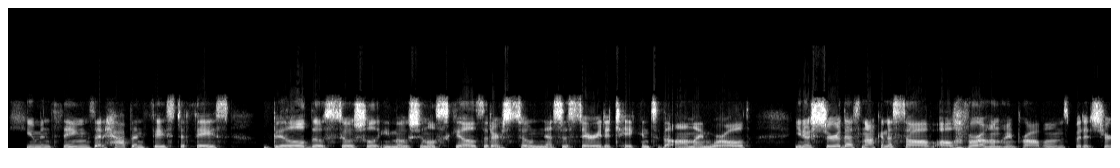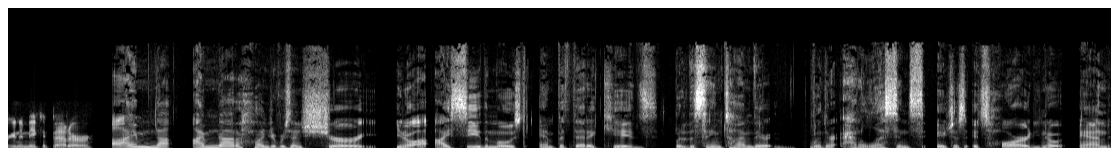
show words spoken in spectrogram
human things that happen face to face build those social emotional skills that are so necessary to take into the online world you know, sure that's not going to solve all of our online problems, but it's sure going to make it better. I'm not I'm not 100% sure. You know, I, I, see the most empathetic kids, but at the same time they're when they're adolescents, it's just it's hard, you know. And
